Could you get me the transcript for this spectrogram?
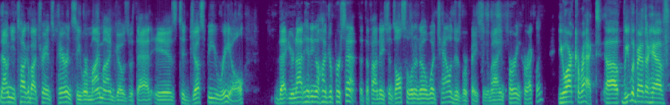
Now, when you talk about transparency, where my mind goes with that is to just be real that you're not hitting 100%, that the foundations also want to know what challenges we're facing. Am I inferring correctly? You are correct. Uh, we would rather have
